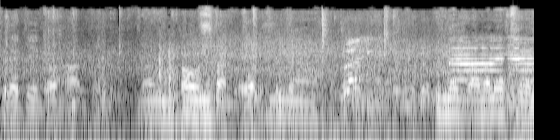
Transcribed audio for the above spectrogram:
türediydi o antrenör. Hmm. Doğuştan el sürücü. Bunlar da hmm. ameliyat sorun.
